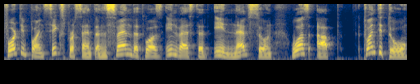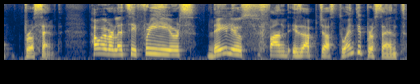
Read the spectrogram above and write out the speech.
14.6%, and Sven that was invested in Nevsun was up 22%. However, let's see, three years, Dalio's fund is up just 20%,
